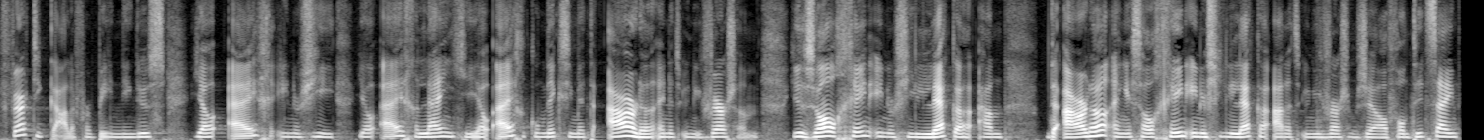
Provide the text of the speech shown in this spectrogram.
verticale verbinding. Dus jouw eigen energie, jouw eigen lijntje, jouw eigen connectie met de aarde en het universum. Je zal geen energie lekken aan de aarde en je zal geen energie lekken aan het universum zelf. Want dit zijn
